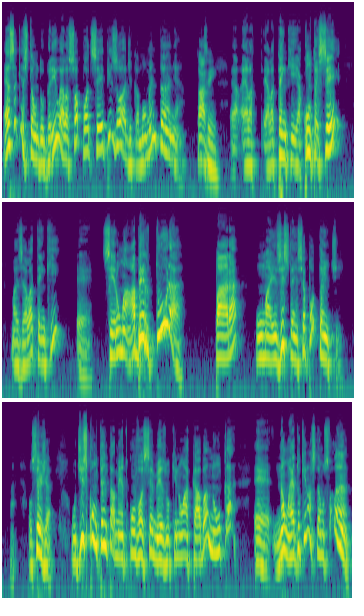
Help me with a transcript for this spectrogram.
essa questão do brilho, ela só pode ser episódica, momentânea. Sabe? Sim. Ela, ela, ela tem que acontecer, mas ela tem que é, ser uma abertura para uma existência potente. Ou seja, o descontentamento com você mesmo que não acaba nunca é, não é do que nós estamos falando.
